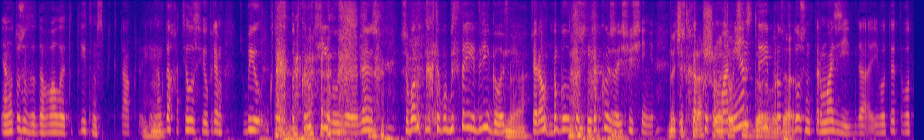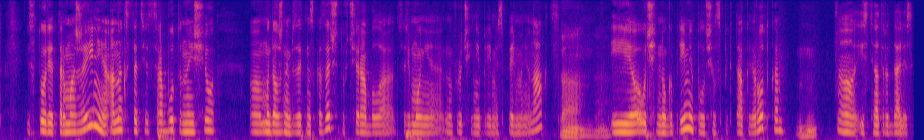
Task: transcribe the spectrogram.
И она тоже задавала этот ритм спектаклю. Мгм. иногда хотелось ее прям, чтобы ее кто-то подкрутил уже, знаешь, чтобы она как-то побыстрее двигалась. Да. Вчера у меня было точно такое же ощущение. Значит, в какой-то хорошо, очень момент здорово, ты просто да. должен тормозить, да. И вот эта вот история торможения, она, кстати, сработана еще. Мы должны обязательно сказать, что вчера была церемония на вручении премии Спельманю Нактс. Да, да. И очень много премий получил спектакль Ротко Мгм. а, из театра Далис,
